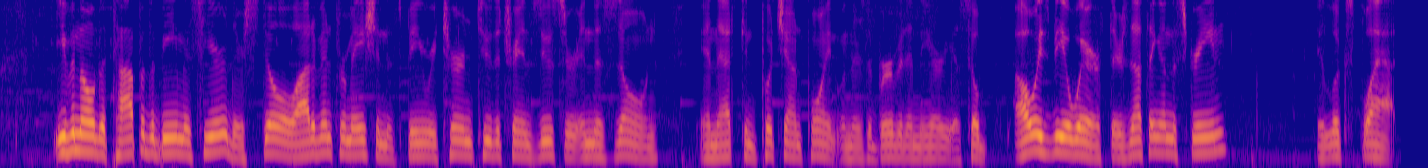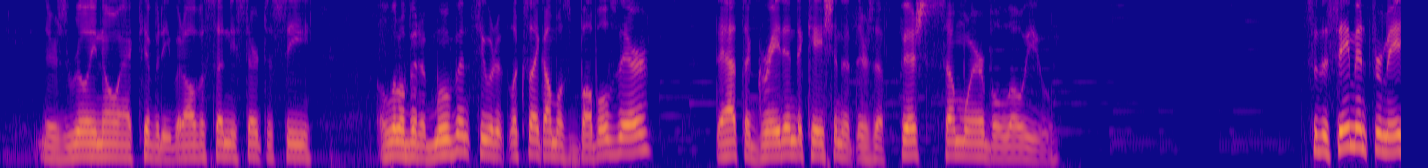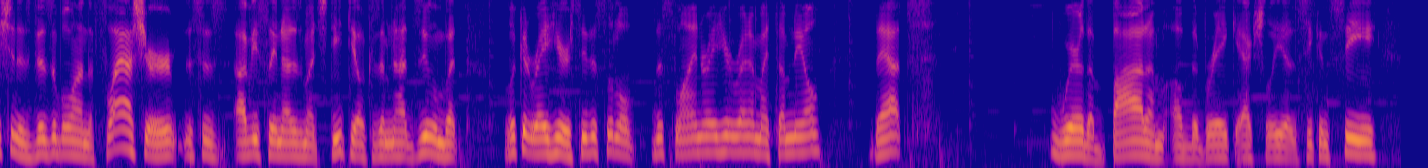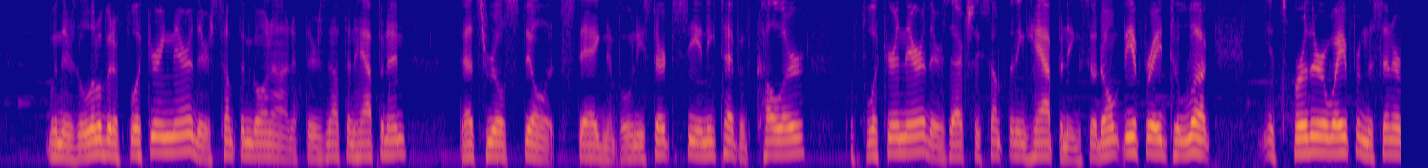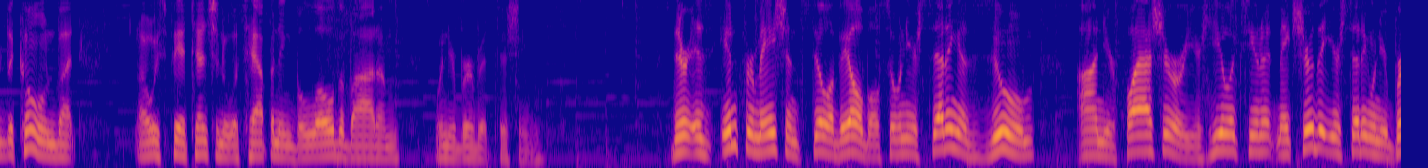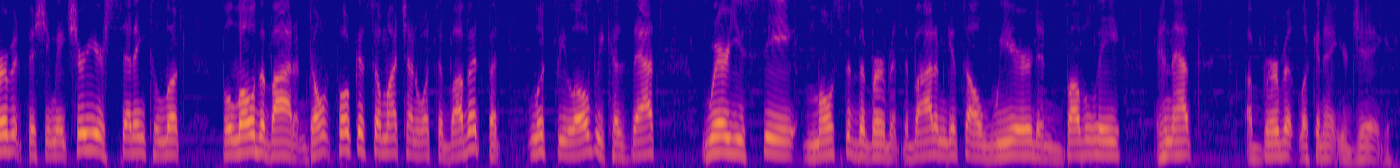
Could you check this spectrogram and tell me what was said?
even though the top of the beam is here, there's still a lot of information that's being returned to the transducer in this zone, and that can put you on point when there's a burbot in the area. So always be aware, if there's nothing on the screen, it looks flat. There's really no activity, but all of a sudden you start to see a little bit of movement. See what it looks like, almost bubbles there? That's a great indication that there's a fish somewhere below you. So the same information is visible on the flasher. This is obviously not as much detail because I'm not zoomed, but look at right here. See this little, this line right here, right on my thumbnail? That's where the bottom of the break actually is. You can see when there's a little bit of flickering there, there's something going on. If there's nothing happening, that's real still, it's stagnant. But when you start to see any type of color or flicker in there, there's actually something happening. So don't be afraid to look. It's further away from the center of the cone, but Always pay attention to what's happening below the bottom when you're burbot fishing. There is information still available, so when you're setting a zoom on your flasher or your helix unit, make sure that you're setting, when you're burbot fishing, make sure you're setting to look below the bottom. Don't focus so much on what's above it, but look below because that's where you see most of the burbot. The bottom gets all weird and bubbly, and that's a burbot looking at your jig.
